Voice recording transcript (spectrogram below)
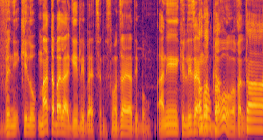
וכאילו, מה אתה בא להגיד לי בעצם? זאת אומרת, זה היה הדיבור. אני, כאילו, לי זה היה מאוד ברור, אבל... אתה,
